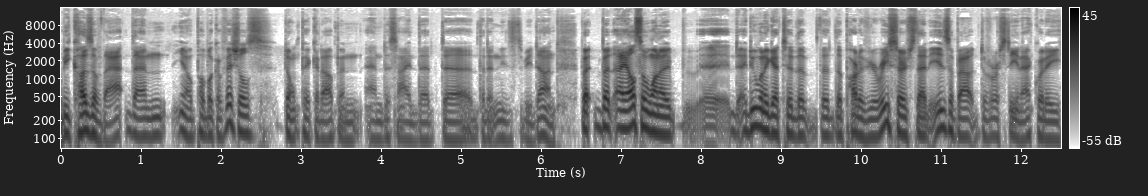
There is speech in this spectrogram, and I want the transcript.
because of that then you know public officials don't pick it up and and decide that uh, that it needs to be done. But but I also want to uh, I do want to get to the, the, the part of your research that is about diversity and equity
